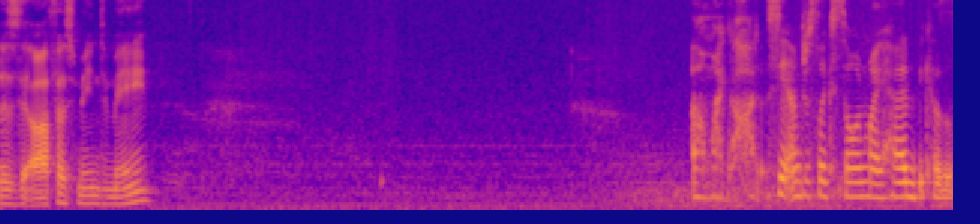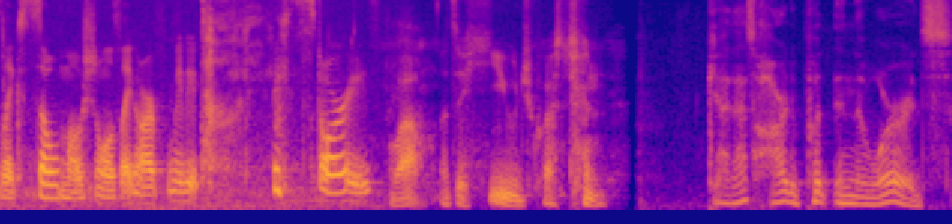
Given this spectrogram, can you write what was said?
does The Office mean to me? Oh my God. See, I'm just like so in my head because it's like so emotional. It's like hard for me to tell these stories. Wow, that's a huge question. God, that's hard to put in the words.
